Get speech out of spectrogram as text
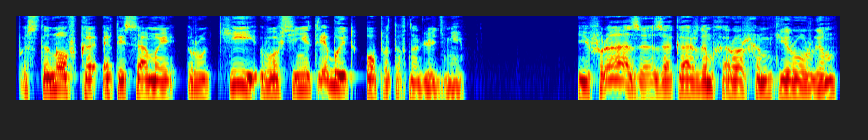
Постановка этой самой руки вовсе не требует опытов над людьми. И фраза «за каждым хорошим хирургом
